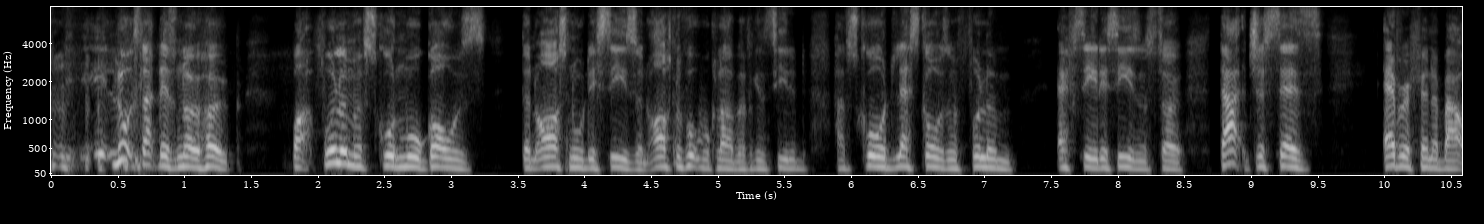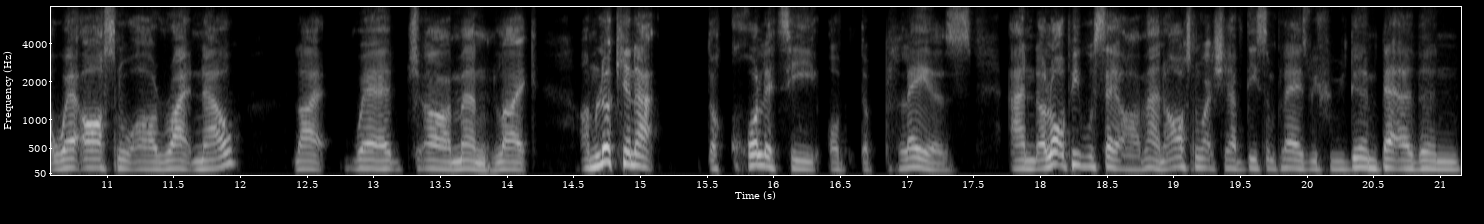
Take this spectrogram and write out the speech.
it, it looks like there's no hope. But Fulham have scored more goals than Arsenal this season. Arsenal Football Club have conceded, have scored less goals than Fulham FC this season. So that just says everything about where Arsenal are right now. Like where, oh man, like I'm looking at the quality of the players, and a lot of people say, oh man, Arsenal actually have decent players. We should be doing better than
